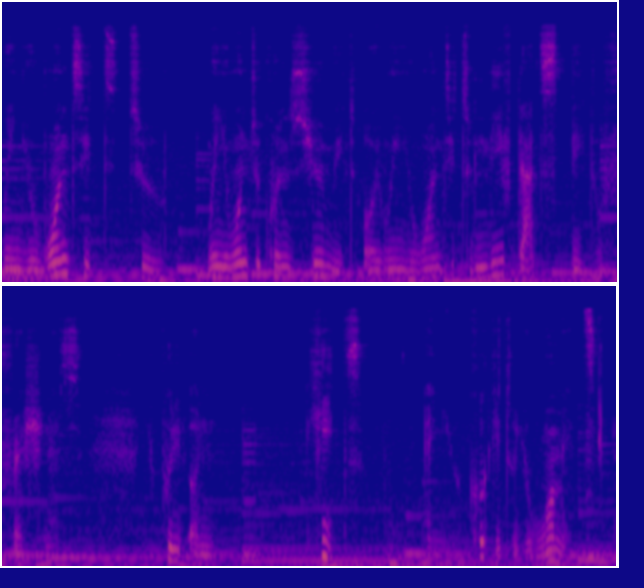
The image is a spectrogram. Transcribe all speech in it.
When you want it to when you want to consume it or when you want it to leave that state of freshness, you put it on heat and you cook it or you warm it.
